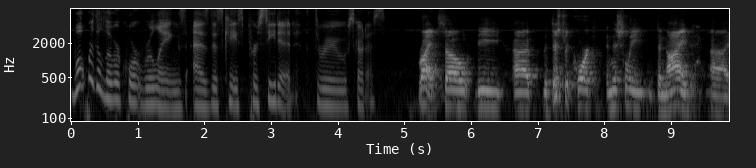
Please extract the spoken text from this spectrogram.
What were the lower court rulings as this case proceeded through SCOTUS? Right. So the uh, the district court initially denied uh,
